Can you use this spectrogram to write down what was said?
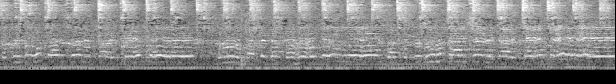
ਸਤਿਗੁਰੂ ਦਰਸ਼ਨ ਕਰਕੇ ਤੇਰੇ ਰੂਹ ਤੱਕ ਤੱਕ ਹੋ ਗਈ ਸਤਿਗੁਰੂ ਦਰਸ਼ਨ ਕਰਕੇ ਤੇਰੇ।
